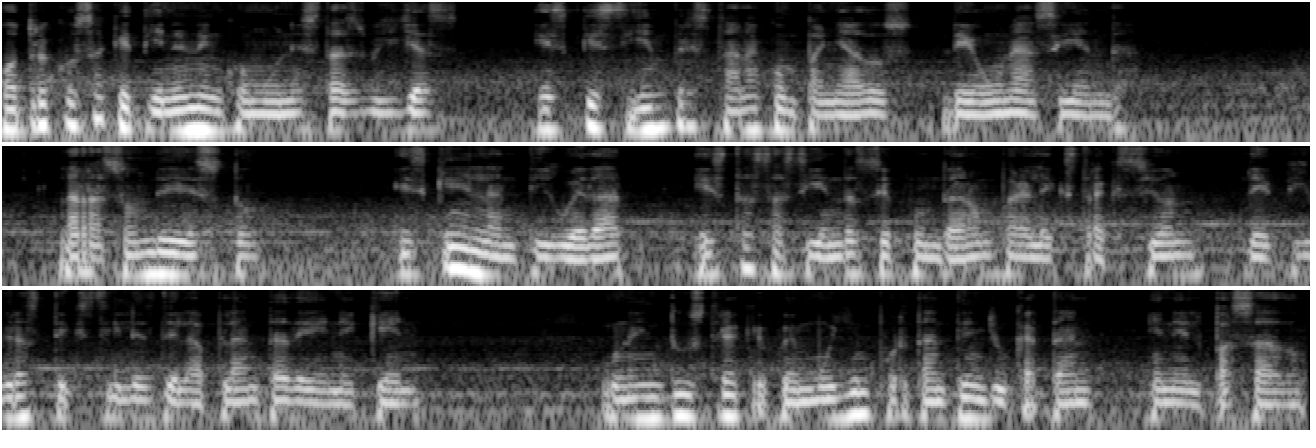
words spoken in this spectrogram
Otra cosa que tienen en común estas villas es que siempre están acompañados de una hacienda. La razón de esto es que en la antigüedad estas haciendas se fundaron para la extracción de fibras textiles de la planta de Enequén, una industria que fue muy importante en Yucatán en el pasado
